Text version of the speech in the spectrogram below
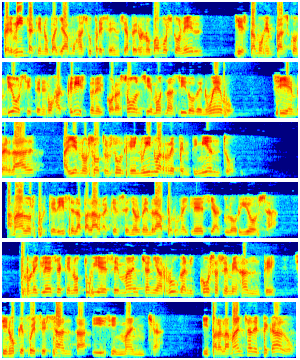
permita que nos vayamos a su presencia, pero nos vamos con Él si estamos en paz con Dios, si tenemos a Cristo en el corazón, si hemos nacido de nuevo, si en verdad hay en nosotros un genuino arrepentimiento. Amados, porque dice la palabra que el Señor vendrá por una iglesia gloriosa, por una iglesia que no tuviese mancha ni arruga ni cosa semejante, sino que fuese santa y sin mancha. Y para la mancha del pecado,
